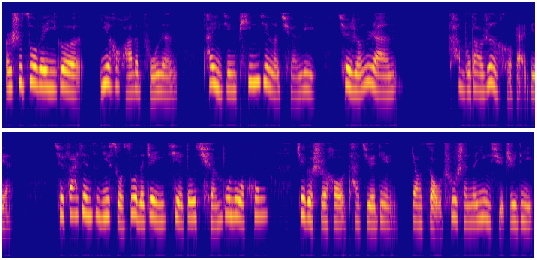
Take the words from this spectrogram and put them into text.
而是作为一个耶和华的仆人，他已经拼尽了全力。却仍然看不到任何改变，却发现自己所做的这一切都全部落空。这个时候，他决定要走出神的应许之地，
